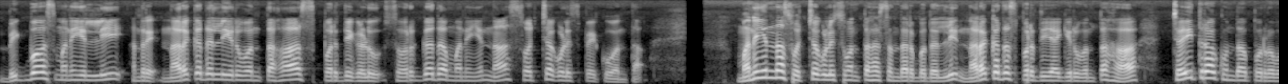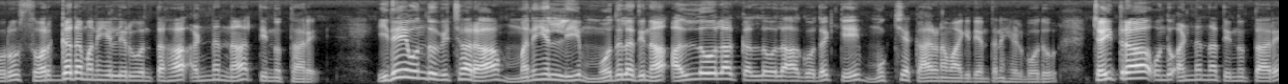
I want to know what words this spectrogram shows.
ಬಿಗ್ ಬಾಸ್ ಮನೆಯಲ್ಲಿ ಅಂದರೆ ನರಕದಲ್ಲಿ ಇರುವಂತಹ ಸ್ಪರ್ಧಿಗಳು ಸ್ವರ್ಗದ ಮನೆಯನ್ನು ಸ್ವಚ್ಛಗೊಳಿಸಬೇಕು ಅಂತ. ಮನೆಯನ್ನ ಸ್ವಚ್ಛಗೊಳಿಸುವಂತಹ ಸಂದರ್ಭದಲ್ಲಿ ನರಕದ ಸ್ಪರ್ಧಿಯಾಗಿರುವಂತಹ ಚೈತ್ರ ಕುಂದಾಪುರ್ ಅವರು ಸ್ವರ್ಗದ ಮನೆಯಲ್ಲಿರುವಂತಹ ಹಣ್ಣನ್ನ ತಿನ್ನುತ್ತಾರೆ. ಇದೇ ಒಂದು ವಿಚಾರ ಮನೆಯಲ್ಲಿ ಮೊದಲ ದಿನ ಅಲ್ಲೋಲ ಕಲ್ಲೋಲ ಆಗೋದಕ್ಕೆ ಮುಖ್ಯ ಕಾರಣವಾಗಿದೆ ಅಂತಲೇ ಹೇಳ್ಬೋದು. ಚೈತ್ರ ಒಂದು ಹಣ್ಣನ್ನು ತಿನ್ನುತ್ತಾರೆ.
